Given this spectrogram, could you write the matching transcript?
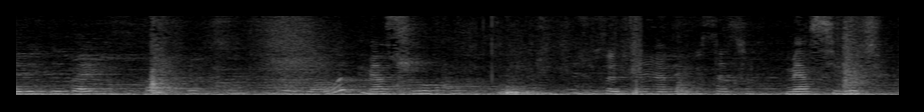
Avez des pailles. Oui, merci beaucoup. Je vous souhaite une agréable dégustation. Merci beaucoup.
